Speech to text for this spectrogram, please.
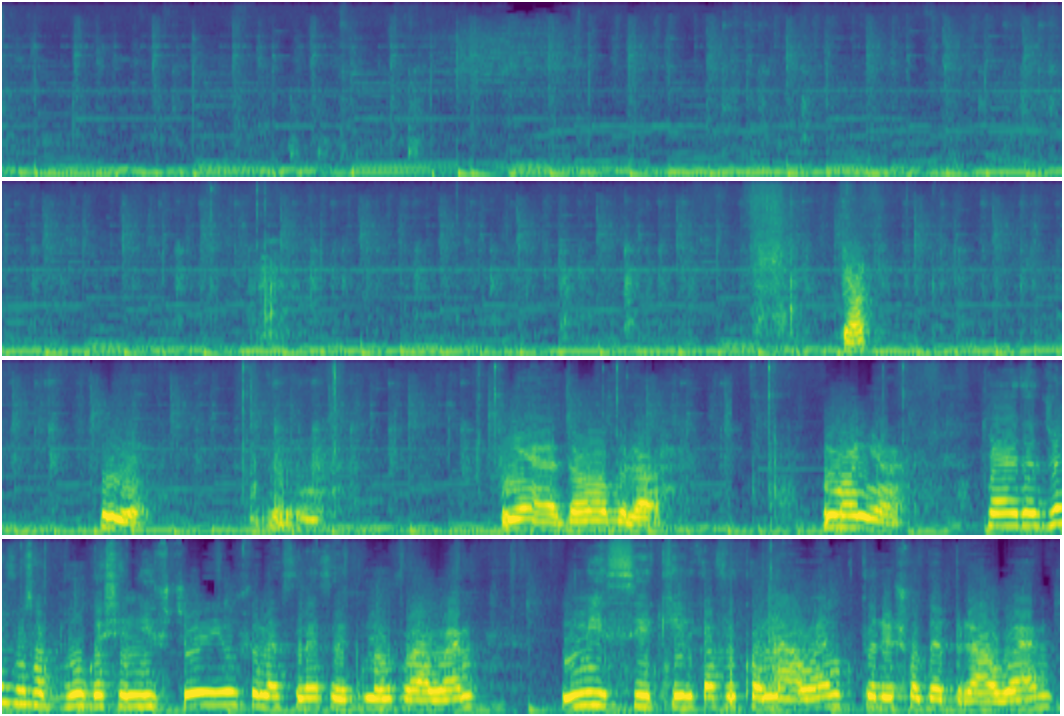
Nie. Nie, dobra. No nie. Nie, to drzewo za długo się niszczy, już na zrezygnowałem. Misji kilka wykonałem, które już odebrałem.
